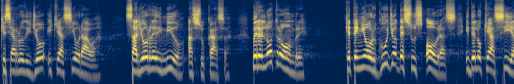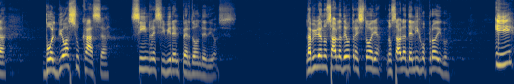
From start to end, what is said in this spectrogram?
que se arrodilló y que así oraba, salió redimido a su casa. Pero el otro hombre que tenía orgullo de sus obras y de lo que hacía, volvió a su casa sin recibir el perdón de Dios. La Biblia nos habla de otra historia, nos habla del hijo pródigo y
